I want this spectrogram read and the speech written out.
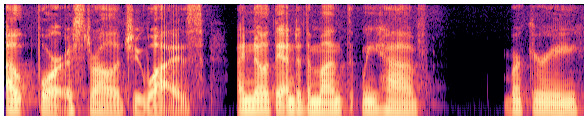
out for astrology wise? I know at the end of the month we have Mercury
